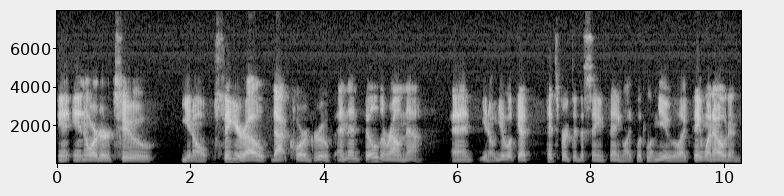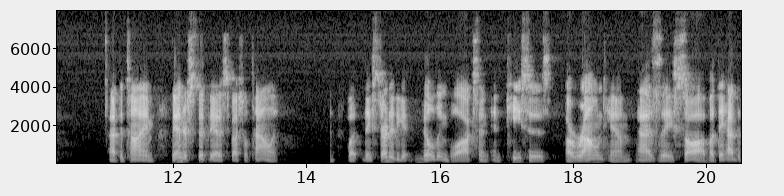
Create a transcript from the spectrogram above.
in, in order to you know figure out that core group and then build around them and you know you look at pittsburgh did the same thing like with lemieux like they went out and at the time they understood they had a special talent but they started to get building blocks and, and pieces around him as they saw but they had the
